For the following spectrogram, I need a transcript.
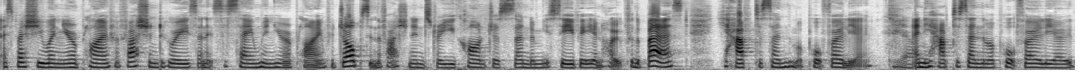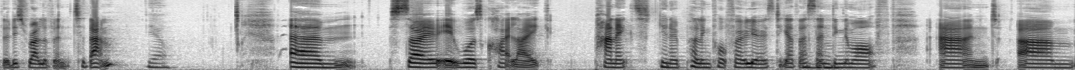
especially when you're applying for fashion degrees, and it's the same when you're applying for jobs in the fashion industry. You can't just send them your CV and hope for the best. You have to send them a portfolio, Yeah. and you have to send them a portfolio that is relevant to them. Yeah. Um, so it was quite like panicked, you know, pulling portfolios together, sending them off, and um,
